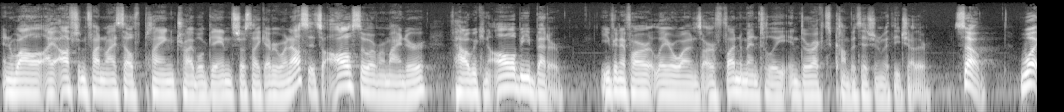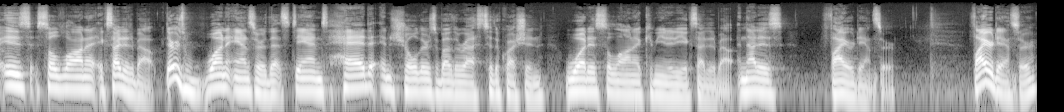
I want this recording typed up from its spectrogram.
And while I often find myself playing tribal games just like everyone else, it's also a reminder of how we can all be better, even if our layer ones are fundamentally in direct competition with each other. So, what is Solana excited about? There's one answer that stands head and shoulders above the rest to the question, what is Solana community excited about? And that is Firedancer. Firedancer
